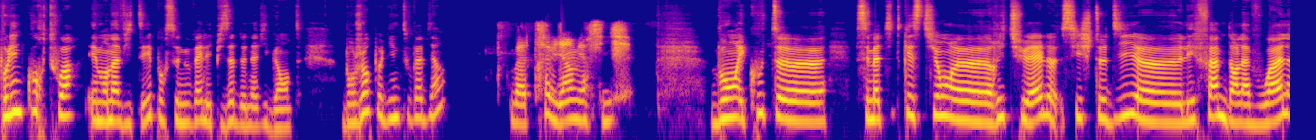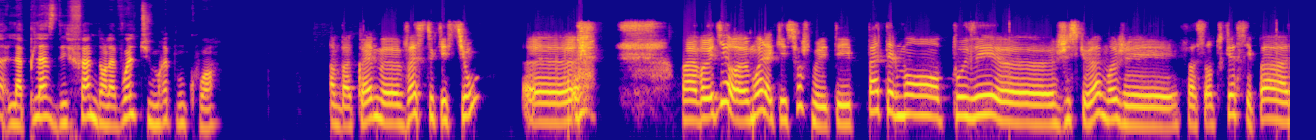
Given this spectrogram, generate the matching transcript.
Pauline Courtois est mon invitée pour ce nouvel épisode de Navigante. Bonjour Pauline, tout va bien? Bah, Très bien, merci. Bon, écoute, euh, c'est ma petite question euh, rituelle. Si je te dis euh, les femmes dans la voile, la place des femmes dans la voile, tu me réponds quoi? Ah bah quand même, vaste question. À vrai dire, euh, moi la question, je me l'étais pas tellement posée euh, jusque-là. Moi, enfin, en tout cas, c'est pas,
